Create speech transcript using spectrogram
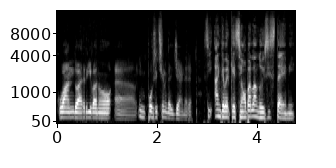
quando arrivano eh, in posizioni del genere. Sì, anche perché stiamo parlando di sistemi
